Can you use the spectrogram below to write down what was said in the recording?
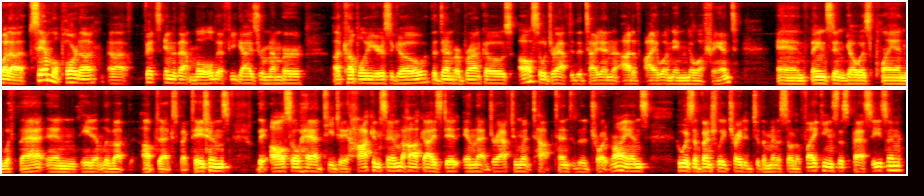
But uh, Sam LaPorta uh, fits into that mold. If you guys remember, a couple of years ago, the Denver Broncos also drafted the tight end out of Iowa named Noah Fant, and things didn't go as planned with that, and he didn't live up, up to expectations. They also had TJ Hockenson, the Hawkeyes did in that draft, who went top 10 to the Detroit Lions, who was eventually traded to the Minnesota Vikings this past season.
